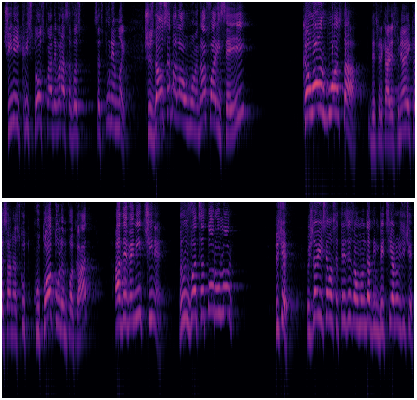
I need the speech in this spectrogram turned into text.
Cine e Hristos cu adevărat? Să vă, să-ți spunem noi. Și îți dau seama la un moment dat fariseii că orbul ăsta, despre care spunea ei că s-a născut cu totul în păcat, a devenit cine? Învățătorul lor. Zice, își dau ei seama să trezeze la un moment dat din beția lor, zice,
